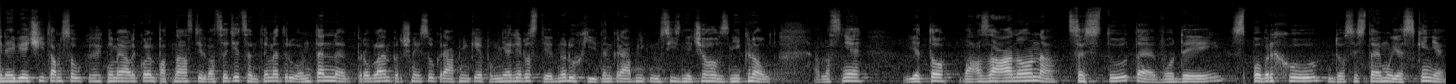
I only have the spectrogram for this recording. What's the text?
Ty největší tam jsou, řekněme, ale kolem 15-20 cm. On ten problém, proč nejsou krápníky, je poměrně dost jednoduchý. Ten krápník musí z něčeho vzniknout. A vlastně je to vázáno na cestu té vody z povrchu do systému jeskyně.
